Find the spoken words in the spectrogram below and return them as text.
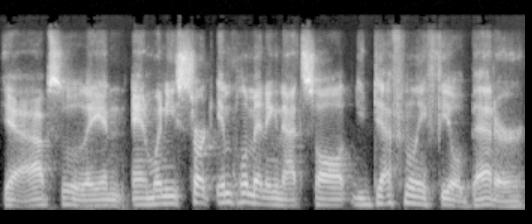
yeah, absolutely. And and when you start implementing that salt, you definitely feel better.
